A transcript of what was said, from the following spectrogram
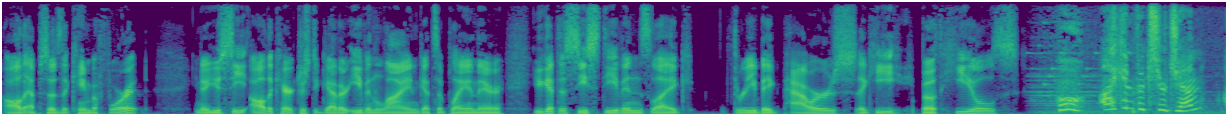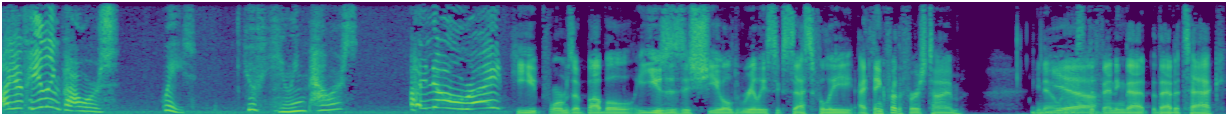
all the episodes that came before it. You know, you see all the characters together. Even Lion gets a play in there. You get to see Steven's like three big powers. Like he both heals. Oh, I can fix your gem. I have healing powers. Wait, you have healing powers? I know, right? He forms a bubble. He uses his shield really successfully. I think for the first time. You know, when he's defending that that attack.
